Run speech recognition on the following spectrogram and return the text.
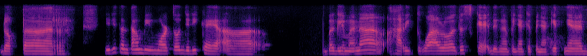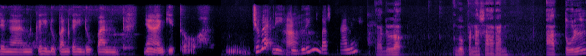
dokter. Jadi tentang being mortal. Jadi kayak uh, bagaimana hari tua lo terus kayak dengan penyakit-penyakitnya, dengan kehidupan-kehidupannya gitu. Coba di googling Bapak Tadi dulu, gue penasaran. Atul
